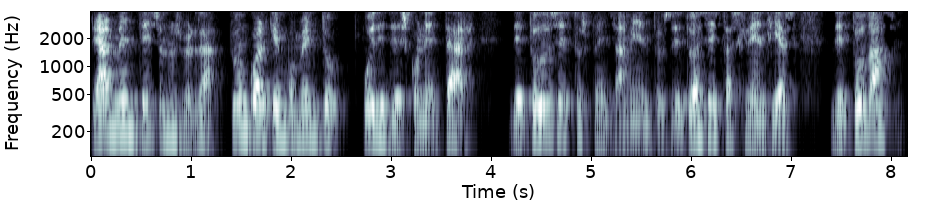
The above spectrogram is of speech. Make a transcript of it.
Realmente eso no es verdad. Tú en cualquier momento puedes desconectar de todos estos pensamientos, de todas estas creencias, de todas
